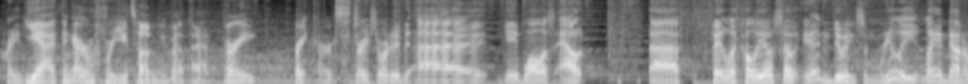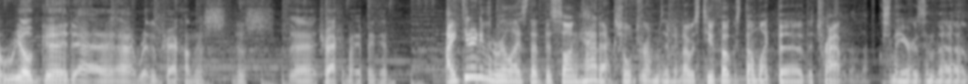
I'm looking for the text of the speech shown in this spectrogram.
Crazy. Yeah, I think I remember you telling me about that. Very, very cursed. very sorted. Uh, Gabe Wallace out. Uh, Fela Koleoso in doing some really laying down a real good uh, uh, rhythm track on this this uh, track, in my opinion. I didn't even realize that this song had actual drums in it. I was too focused on like the the trap snares and the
